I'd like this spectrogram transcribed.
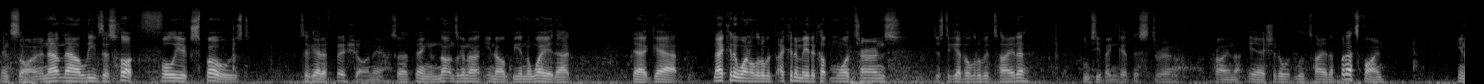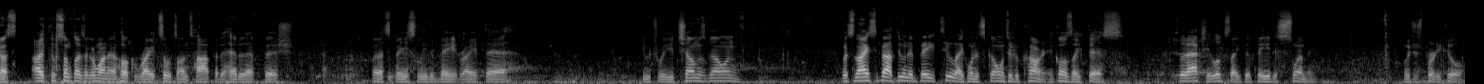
And so on. And that now leaves this hook fully exposed to get a fish on there. So that thing, nothing's gonna, you know, be in the way of that that gap. And I could have went a little bit, I could have made a couple more turns just to get a little bit tighter. Let me see if I can get this through. Probably not. Yeah, I should have went a little tighter, but that's fine. You know, I could, sometimes I can run a hook right so it's on top of the head of that fish. But that's basically the bait right there. Which way your chum's going. What's nice about doing a bait too, like when it's going through the current, it goes like this. So it actually looks like the bait is swimming, which is pretty cool.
